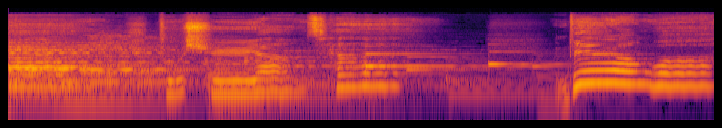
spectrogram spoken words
爱，不需要猜，别让我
